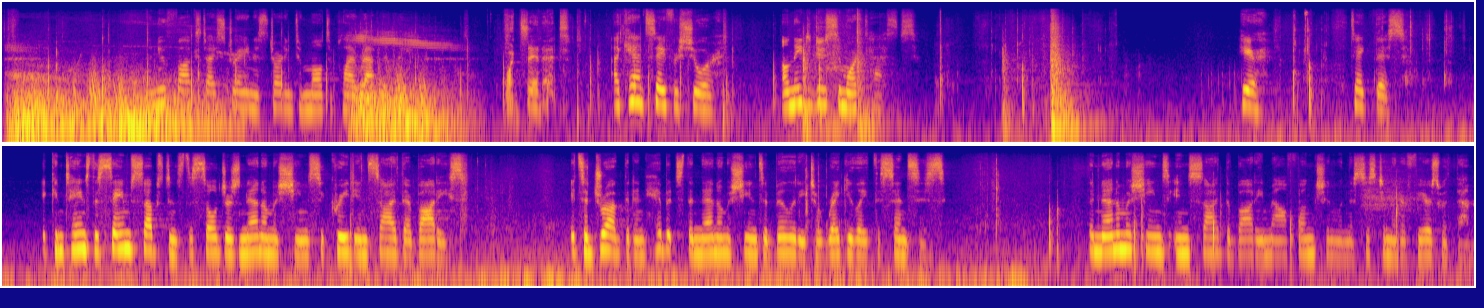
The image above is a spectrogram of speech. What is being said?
The new foxdie strain is starting to multiply rapidly. What's in it? I can't say for sure. I'll need to do some more tests. Here, take this. It contains the same substance the soldiers' nanomachines secrete inside their bodies. It's a drug that inhibits the nanomachine's ability to regulate the senses. The nanomachines inside the body malfunction when the system interferes with them.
